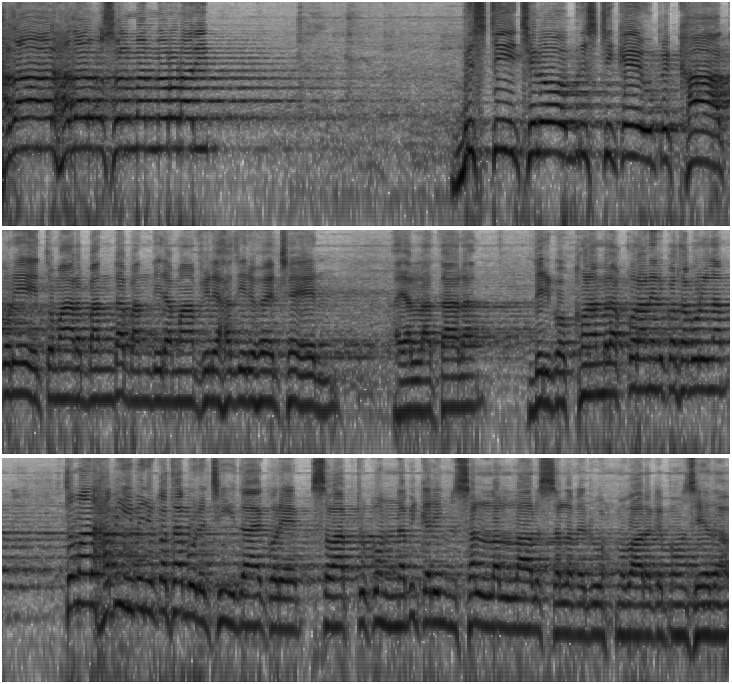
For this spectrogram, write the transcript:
হাজার হাজার মুসলমান নরনারী বৃষ্টি ছিল বৃষ্টিকে উপেক্ষা করে তোমার বান্দা বান্দিরা মাহফিলে হাজির হয়েছেন হায় আল্লাহ তাআলা দীর্ঘক্ষণ আমরা কোরআনের কথা বললাম তোমার হাবিবের কথা বলেছি, দয়া করে সবাবটুকুন নবী করিম আলাইহি সাল্লামের রূহ মুবারকে পৌঁছে দাও।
